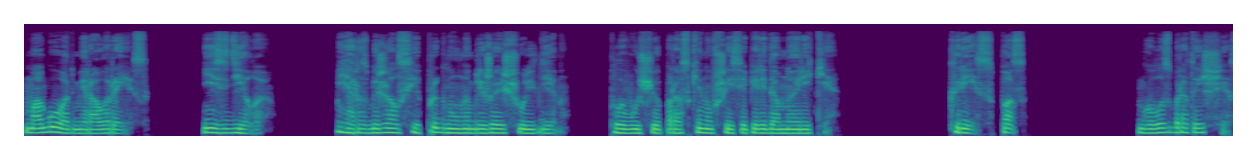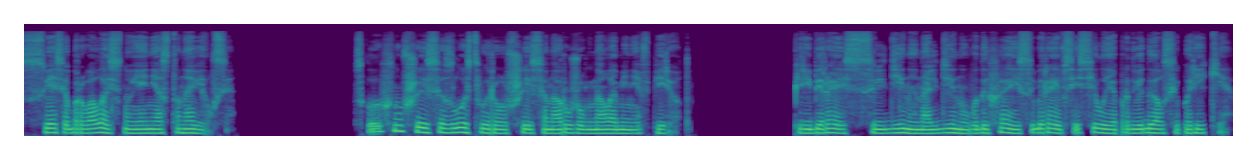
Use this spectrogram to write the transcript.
могу, адмирал Рейс. И сделаю. Я разбежался и прыгнул на ближайшую льдину, плывущую по раскинувшейся передо мной реке. «Крис, пас...» Голос брата исчез, связь оборвалась, но я не остановился. Всколыхнувшаяся злость, вырвавшаяся наружу, гнала меня вперед. Перебираясь с льдины на льдину, выдыхая и собирая все силы, я продвигался по реке,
